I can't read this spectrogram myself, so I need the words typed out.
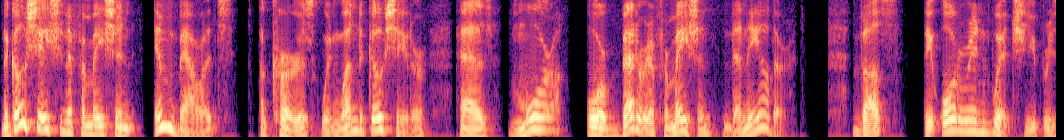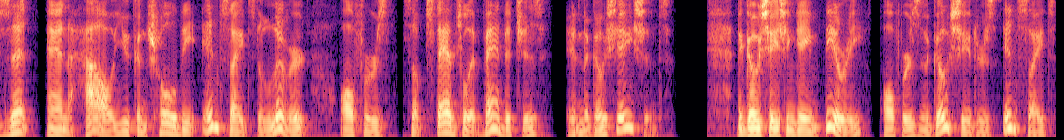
Negotiation information imbalance occurs when one negotiator has more or better information than the other. Thus, the order in which you present and how you control the insights delivered offers substantial advantages in negotiations. Negotiation game theory offers negotiators insights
